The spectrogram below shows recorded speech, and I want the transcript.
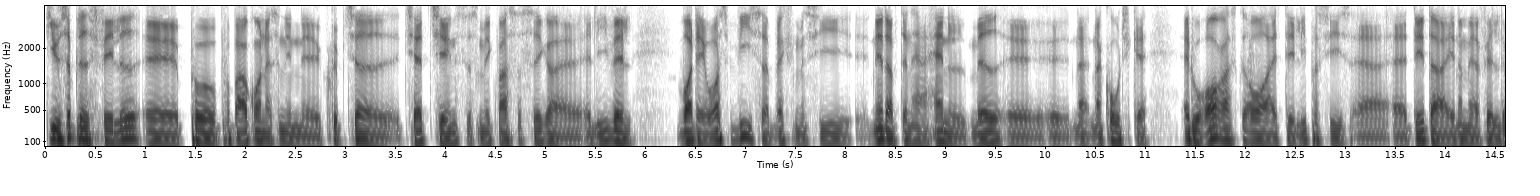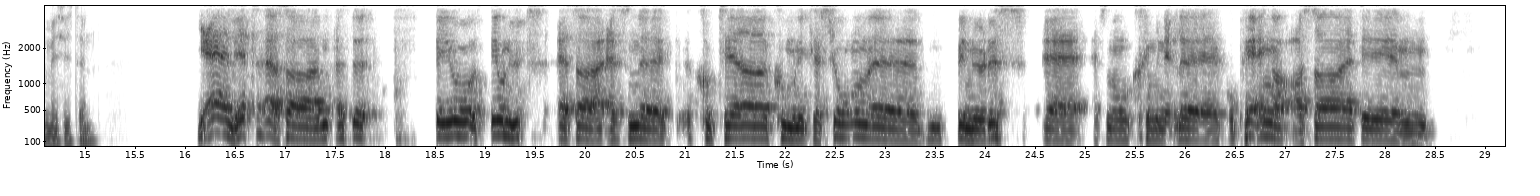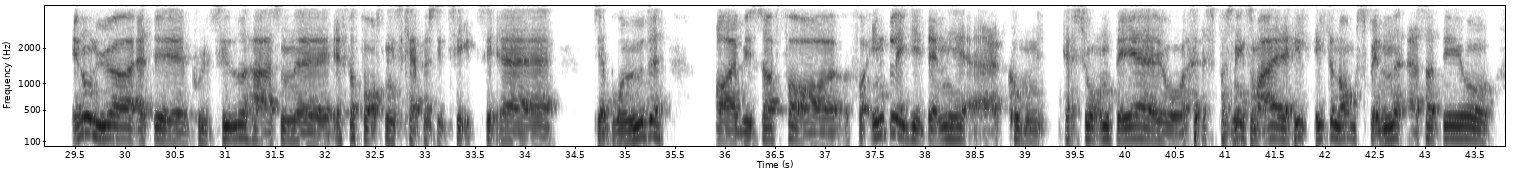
De er jo så blevet fældet øh, på, på baggrund af sådan en øh, krypteret chat-tjeneste, som ikke var så sikker øh, alligevel, hvor det jo også viser, hvad skal man sige, netop den her handel med øh, øh narkotika. Er du overrasket over, at det lige præcis er, er det, der ender med at fælde dem i sidste ende? Ja, lidt. Altså, det, det, er, jo, det er jo nyt, altså, at sådan øh, krypteret kommunikation øh, benyttes af, af sådan nogle kriminelle grupperinger, og så er det Øh, endnu nyere, at øh, politiet har sådan øh, efterforskningskapacitet til at, til at bryde det, og at vi så får, får indblik i den her kommunikation, det er jo for sådan en som mig helt, helt enormt spændende. Altså, det er jo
